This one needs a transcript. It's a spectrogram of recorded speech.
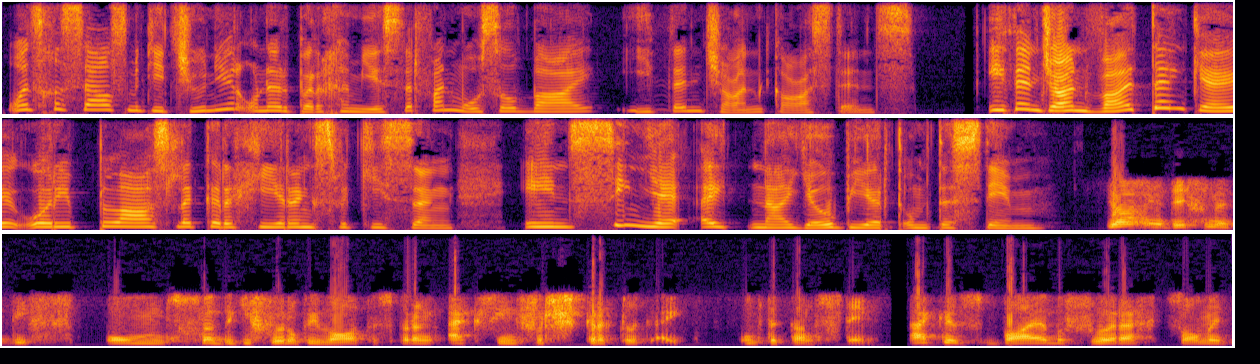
Ons gesels met die junior onderburgemeester van Mosselbaai, Ethan John Castens. Ethan John, wat dink jy oor die plaaslike regeringsverkiesing en sien jy uit na jou beurt om te stem? Ja, ja definitief. Om so 'n bietjie voor op die water spring, ek sien verskriklik uit om te kan stem. Ek is baie bevoorreg saam met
